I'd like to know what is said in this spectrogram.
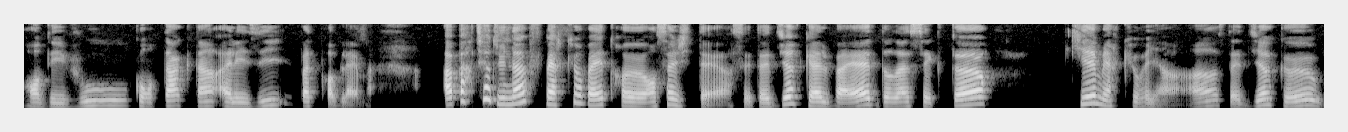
rendez-vous, contact, hein, allez-y, pas de problème. À partir du 9, Mercure va être en Sagittaire, c'est-à-dire qu'elle va être dans un secteur qui est mercurien, hein, c'est-à-dire que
